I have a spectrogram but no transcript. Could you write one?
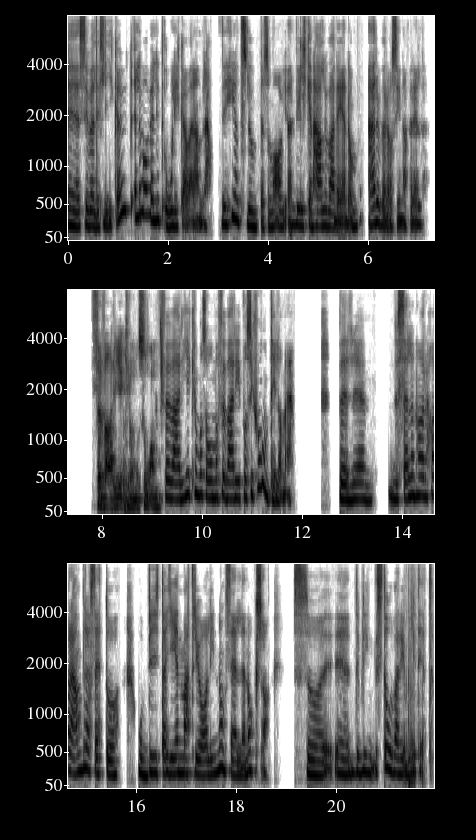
eh, se väldigt lika ut eller vara väldigt olika varandra. Det är helt slumpen som avgör vilken halva det är de ärver av sina föräldrar. För varje kromosom. För varje kromosom och för varje position till och med. För eh, cellen har, har andra sätt att, att byta genmaterial inom cellen också. Så eh, det blir stor variabilitet.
